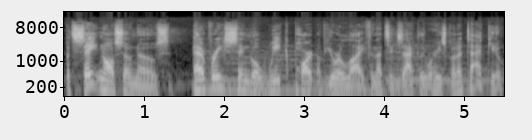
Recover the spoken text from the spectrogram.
But Satan also knows every single weak part of your life, and that's exactly where He's going to attack you.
